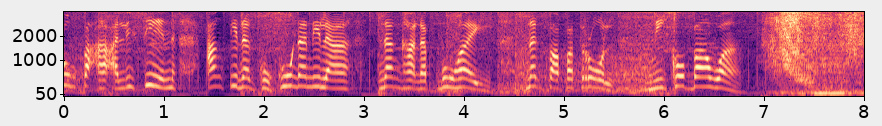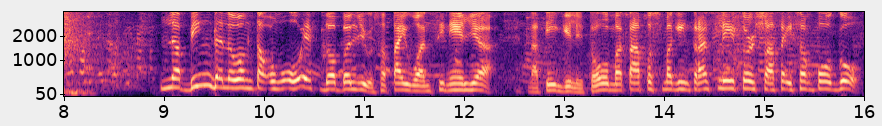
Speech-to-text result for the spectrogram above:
kung paaalisin ang pinagkukunan nila ng hanap buhay. Nagpapatrol, Nico Bawa. Labing dalawang taong OFW sa Taiwan si Nelia. Natigil ito matapos maging translator siya sa isang pogo.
